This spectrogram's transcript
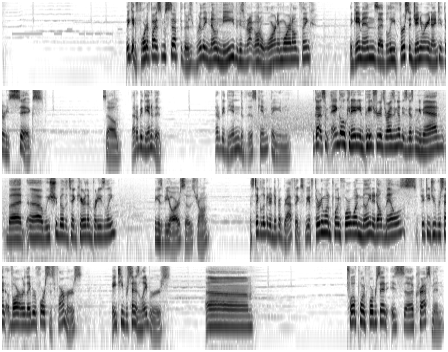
We can fortify some stuff, but there's really no need because we're not going to war anymore, I don't think. The game ends, I believe, 1st of January 1936. So, that'll be the end of it. That'll be the end of this campaign. We've got some Anglo-Canadian patriots rising up. These guys can be mad, but uh, we should be able to take care of them pretty easily. Because we are so strong. Let's take a look at our demographics. We have 31.41 million adult males. 52% of our labor force is farmers. 18% is laborers. Um, 12.4% is uh, craftsmen.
